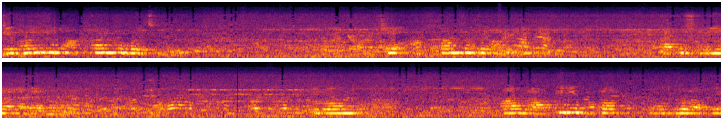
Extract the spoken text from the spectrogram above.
যেভাবে তিনি আক্রান্ত হয়েছিলেন সে আক্রান্ত তাকে সরিয়ে আনা গেল এবং তার রাত্রিরে হঠাৎ মধ্যরাতে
